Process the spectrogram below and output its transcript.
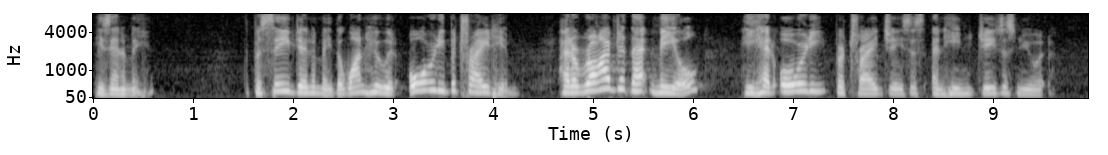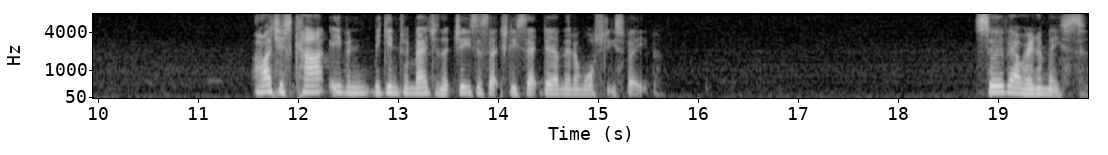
his enemy. The perceived enemy, the one who had already betrayed him, had arrived at that meal. He had already betrayed Jesus, and he, Jesus knew it. I just can't even begin to imagine that Jesus actually sat down then and washed his feet. Serve our enemies.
